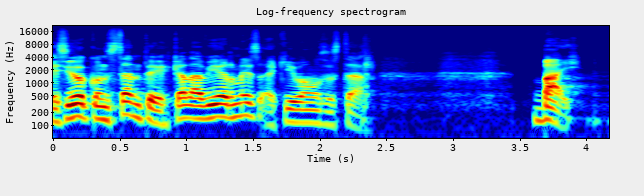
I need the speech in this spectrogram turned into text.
He sido constante. Cada viernes aquí vamos a estar. Bye.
